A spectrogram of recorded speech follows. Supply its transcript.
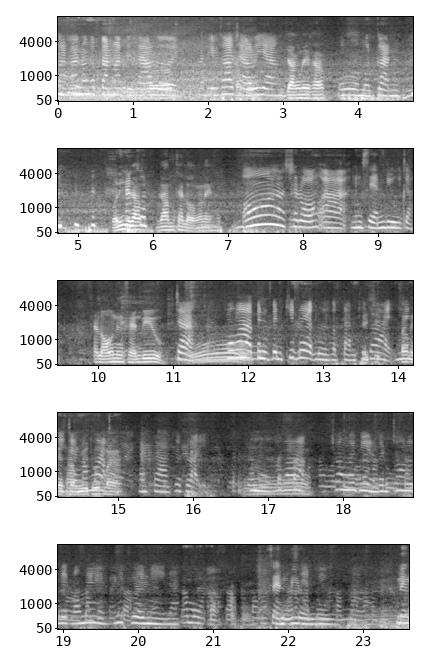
มาค่ะน้องกัปตันมาแต่เช้าเลยกินข้าวเช้าหรือยัง ยังเลยครับ โอ้เหมือนกัน วันนี้ท่านพูดรำรำฉลองอะไรครับ อ๋อฉลองอ่าหนึ่งแสนวิวจ้ะ ฉลองหนึ่งแสนวิวจ้ะโอ้ เพราะว่าเป็นเป็นคลิปแรกเลยกับตันที่ได้ตั้แม่งแต่ดีใจทำ YouTube มากมา ๆน้ำตาเลือดไหลเพราะว่าช่องไม่พีเป็นช่องเล็กๆเนาะไม่ไม่เคยมีนะ แสนวิวแสนวิวหนึ่ง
